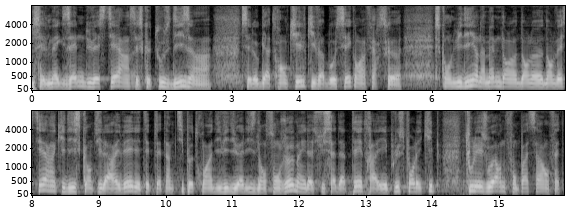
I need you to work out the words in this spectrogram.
C'est le mec zen du vestiaire, hein, c'est ce que tous disent. Hein. C'est le gars tranquille qui va bosser, qu'on va faire ce, ce qu'on lui dit. On a même dans, dans, le, dans le, vestiaire hein, qui disent quand il est arrivé, il était peut-être un petit peu trop individualiste dans son jeu, mais il a su s'adapter et travailler plus pour l'équipe. Tous les joueurs ne font pas ça en fait.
